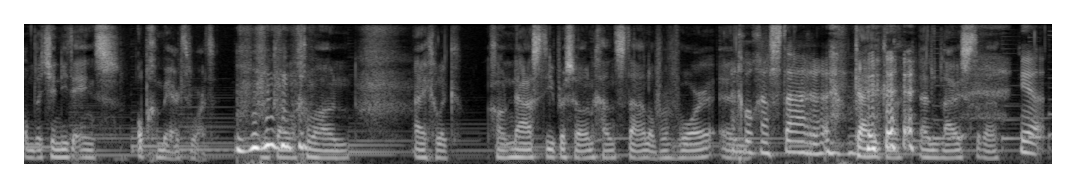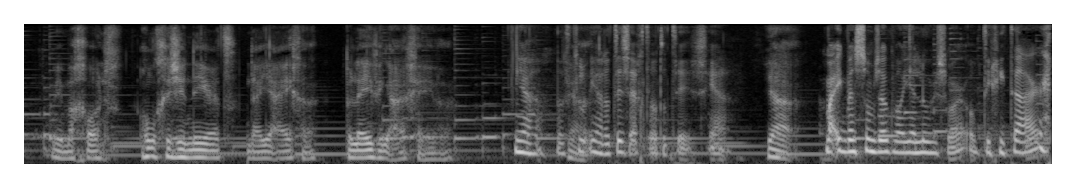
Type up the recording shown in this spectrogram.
omdat je niet eens opgemerkt wordt. Je kan gewoon eigenlijk gewoon naast die persoon gaan staan of ervoor en En gewoon gaan staren. kijken en luisteren. ja. Je mag gewoon ongegeneerd naar je eigen beleving aangeven. Ja, dat, Ja. dat is echt wat het is. Ja. Ja, Maar ik ben soms ook wel jaloers hoor, op die gitaar.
